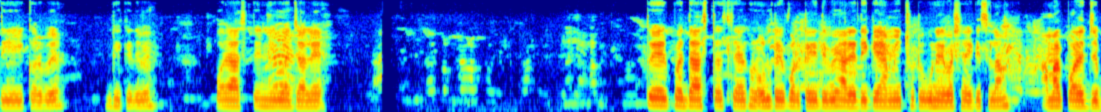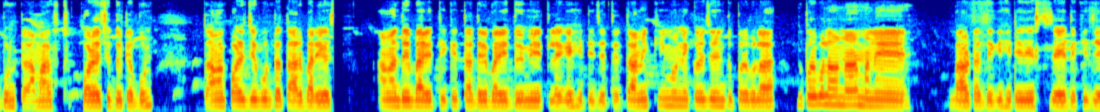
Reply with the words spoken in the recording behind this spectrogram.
দিয়েই করবে, ঢেকে দেবে। পরে আস্তে নিবে জালে তো এরপর আস্তে আস্তে এখন উল্টে পাল্টে দেবে। আর এদিকে আমি ছোট বোনের বাসায় গেছিলাম। আমার পরের যে বোনটা, আমার পরে হচ্ছে দুইটা বোন। তো আমার পরের যে বোনটা তার বাড়ি আমাদের বাড়ি থেকে তাদের বাড়ি দুই মিনিট লাগে হেঁটে যেতে। তো আমি কি মনে করে জানি দুপুরবেলা, দুপুরবেলাও না মানে বারোটার দিকে হেঁটে এসছে দেখি যে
